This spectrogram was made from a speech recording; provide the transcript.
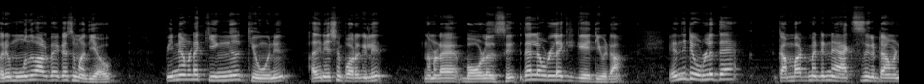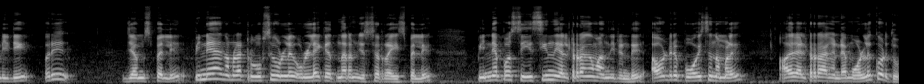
ഒരു മൂന്ന് വാൾ ബേക്കേഴ്സ് മതിയാവും. പിന്നെ നമ്മുടെ കിങ് ക്യൂന് അതിനുശേഷം പുറകിൽ നമ്മുടെ ബോളേഴ്സ് ഇതെല്ലാം ഉള്ളിലേക്ക് കയറ്റി വിടാം. എന്നിട്ട് ഉള്ളിലത്തെ കമ്പാർട്ട്മെന്റിന് ആക്സസ് കിട്ടാൻ വേണ്ടിയിട്ട് ഒരു ജം സ്പെല്ല് പിന്നെ നമ്മുടെ ട്രൂപ്സ് ഉള്ളിൽ ഉള്ളിലേക്ക് എത്തുന്നേരം ജസ്റ്റ് ഒരു റൈസ് സ്പെല്ല് പിന്നെ ഇപ്പോൾ സി സിന്ന് എൽട്രോറാങ്ങൻ വന്നിട്ടുണ്ട്. അതുകൊണ്ട് ഒരു പോയിസ് നമ്മൾ ആ ഒരു എൽട്രോറാങ്ങന്റെ മുകളിൽ കൊടുത്തു.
